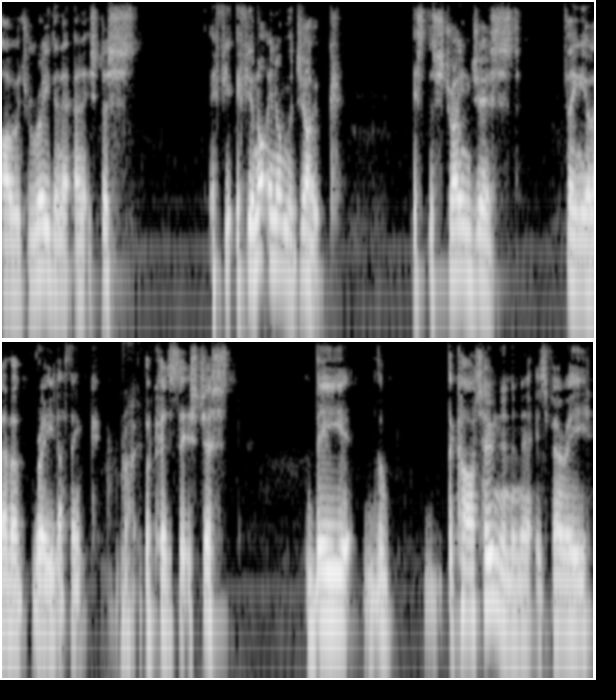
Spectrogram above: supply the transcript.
I was reading it, and it's just if you if you're not in on the joke, it's the strangest thing you'll ever read. I think Right. because it's just the the the cartooning in it is very.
